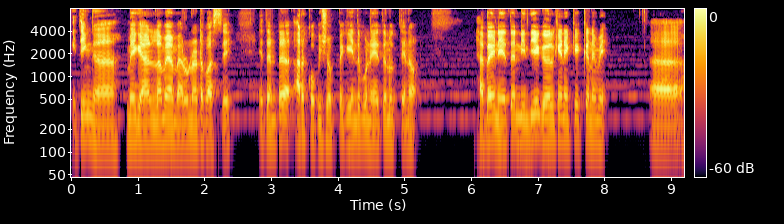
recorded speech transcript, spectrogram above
ඉතිං අ, මේ ගෑන්ලමය මැරුණට පස්සේ එතන්ට අර කොපිෂොප් එක ඉඳපු නේතනුත් එෙනවා. හැබැයි නේතන් ඉදිය ගල් කෙනෙක් එක්ක නෙමේ Uh,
